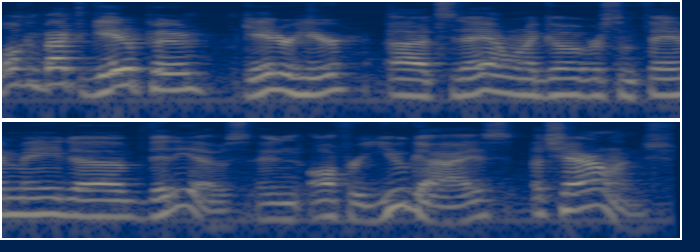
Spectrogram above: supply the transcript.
Welcome back to Gator Poon. Gator here. Uh, today I want to go over some fan-made uh, videos and offer you guys a challenge.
